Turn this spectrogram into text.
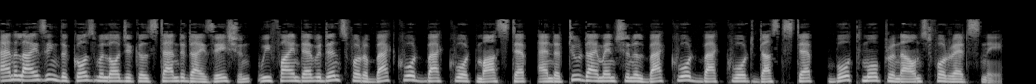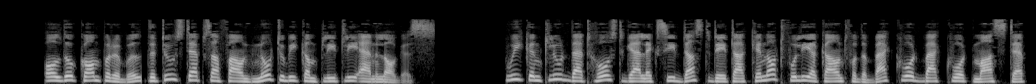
Analyzing the cosmological standardization, we find evidence for a backward-backward mass step and a two-dimensional backward-backward dust step, both more pronounced for red SNE. Although comparable, the two steps are found not to be completely analogous. We conclude that host galaxy dust data cannot fully account for the backward-backward mass step,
